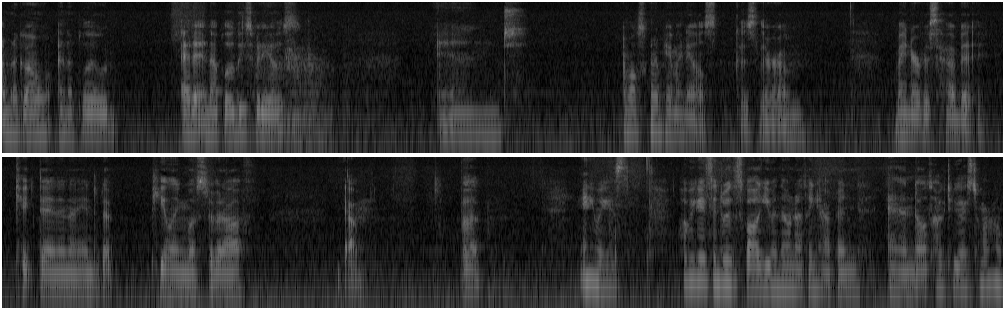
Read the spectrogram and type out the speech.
I'm gonna go and upload, edit and upload these videos, and I'm also gonna paint my nails because they're um my nervous habit kicked in and I ended up peeling most of it off. Yeah, but anyways, hope you guys enjoyed this vlog even though nothing happened, and I'll talk to you guys tomorrow.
